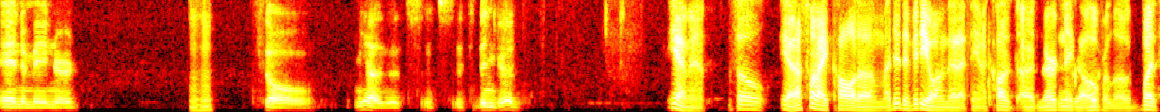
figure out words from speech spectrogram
anime nerd. Mm-hmm. So yeah, it's it's it's been good. Yeah, man. So yeah, that's what I called. Um, I did a video on that. I think I called it uh, "Nerd Nigga Overload." But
